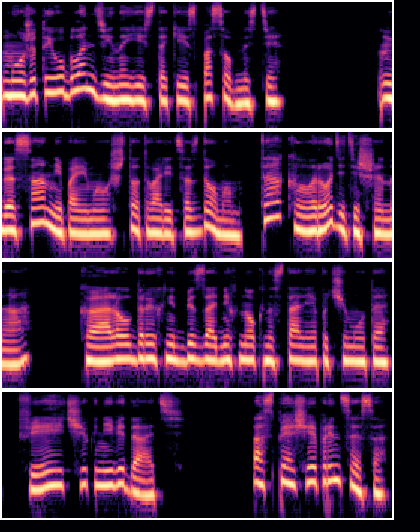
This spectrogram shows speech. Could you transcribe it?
может, и у блондина есть такие способности. Да сам не пойму, что творится с домом. Так, вроде тишина. Карл дрыхнет без задних ног на столе почему-то. Феечек не видать. А спящая принцесса?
